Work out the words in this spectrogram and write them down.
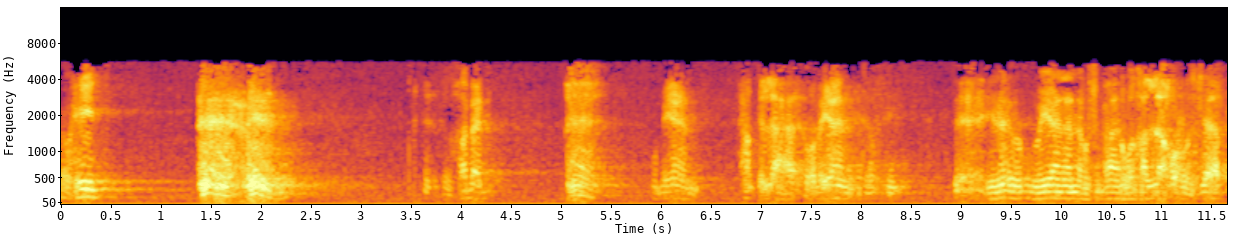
توحيد في الخبر وبيان حق الله وبيان وبيان أنه سبحانه هو الخلاق والرزاق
